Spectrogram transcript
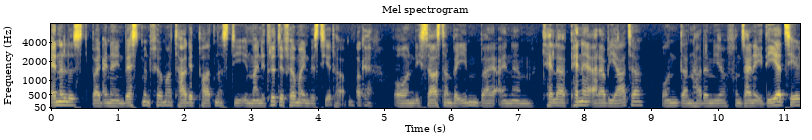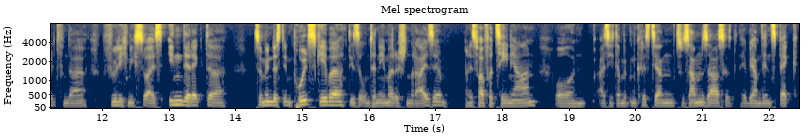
Analyst bei einer Investmentfirma, Target Partners, die in meine dritte Firma investiert haben. Okay. Und ich saß dann bei ihm bei einem Teller Penne Arabiata und dann hat er mir von seiner Idee erzählt. Von daher fühle ich mich so als indirekter, zumindest Impulsgeber dieser unternehmerischen Reise. Und es war vor zehn Jahren. Und als ich da mit dem Christian zusammensaß, hey, wir haben den Spec,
